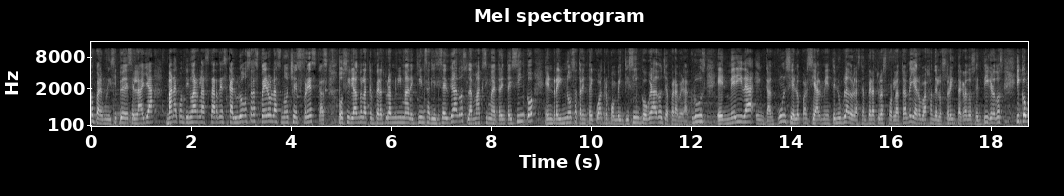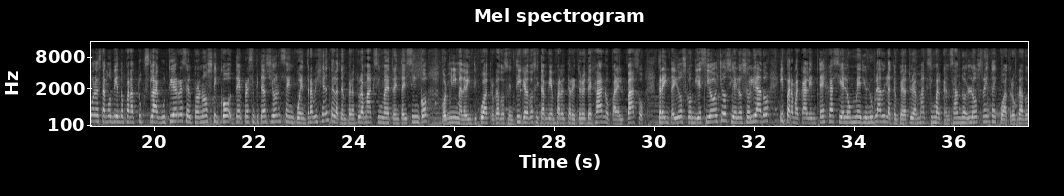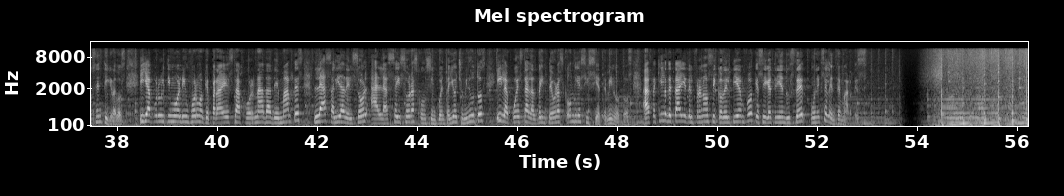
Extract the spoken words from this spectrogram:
20 para el municipio de Celaya. Van a continuar las tardes calurosas, pero las noches frescas, oscilando la temperatura mínima de 15 a 16 grados, la máxima de 35, en Reynosa 34 con 25 grados, ya para Veracruz, en Mérida, en Cancún, cielo parcialmente nublado, las temperaturas por la tarde ya no bajan de los 30 grados centígrados. Y como lo estamos viendo para Tuxtla Gutiérrez, el pronóstico de precipitación se encuentra vigente, la temperatura máxima de 35 con mínima de 24 grados centígrados. Y también para el territorio tejano, para el Paso 32 con 18, cielo soleado y para en Texas, cielo medio nublado y la temperatura máxima alcanzando los 34 grados centígrados. Y ya por último le informo que para esta jornada de martes la salida del sol a las 6 horas con 58 minutos y la puesta a las 20 horas con 17 minutos. Hasta aquí los detalles del pronóstico del tiempo. Que siga teniendo usted un excelente martes.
